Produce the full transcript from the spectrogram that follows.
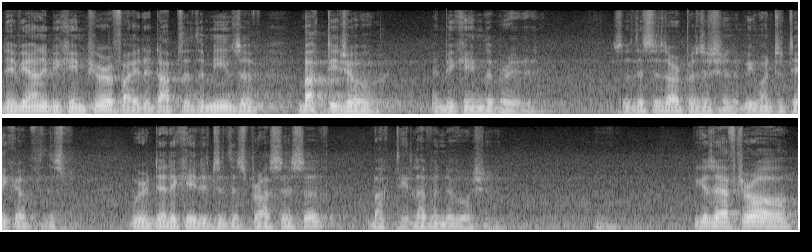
Devayani became purified, adopted the means of bhakti jog, and became liberated. So this is our position that we want to take up this. We're dedicated to this process of bhakti, love and devotion. Because after all,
